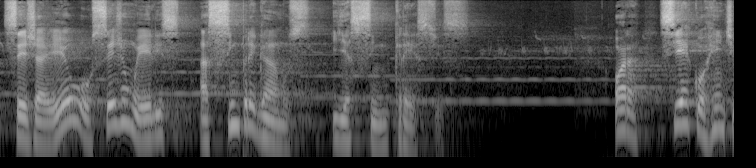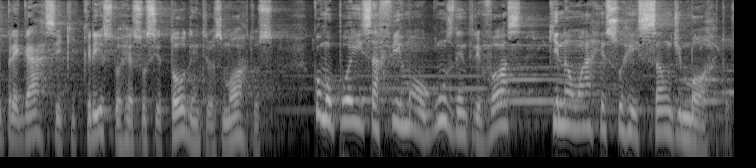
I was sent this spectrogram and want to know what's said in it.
seja eu ou sejam eles, assim pregamos e assim crestes. Ora, se é corrente pregar-se que Cristo ressuscitou dentre os mortos, como, pois, afirmam alguns dentre vós que não há ressurreição de mortos?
